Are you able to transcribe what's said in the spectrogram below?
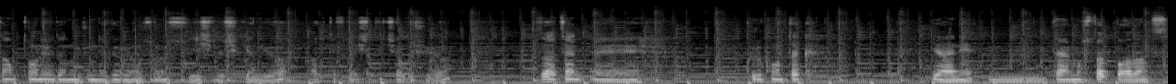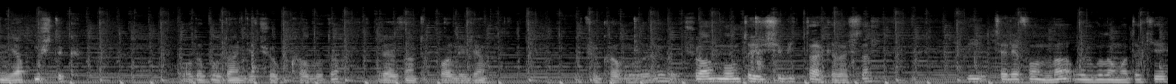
tam tornavidanın ucunda görüyor musunuz? Yeşil ışık yanıyor. Aktifleşti, çalışıyor. Zaten eee, kuru kontak yani hmm, termostat bağlantısını yapmıştık. O da buradan geçiyor bu kabloda. Birazdan toparlayacağım bütün kabloları. Şu an montaj işi bitti arkadaşlar. Bir telefonla uygulamadaki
